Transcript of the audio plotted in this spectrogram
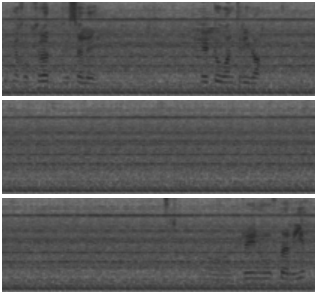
कितना खूबसूरत विसल है। एट टू वन थ्री का। ट्रेन मूव कर रही है।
